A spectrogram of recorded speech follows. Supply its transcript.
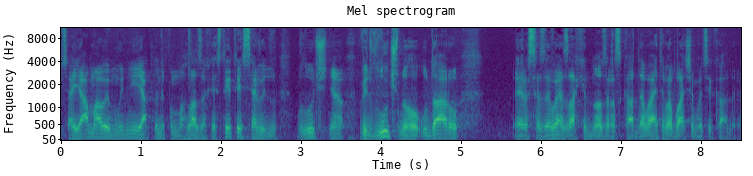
ця яма йому ніяк не допомогла захиститися від влучня від влучного удару РСЗВ західного зразка. Давайте побачимо ці кадри.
